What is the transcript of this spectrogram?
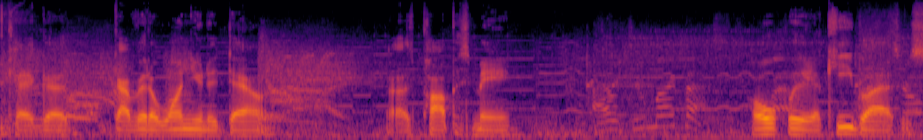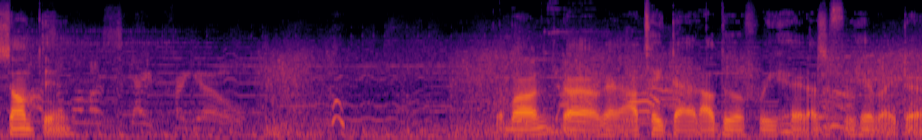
Okay, good. Got rid of one unit down. Uh, let's pop his main. Hopefully a ki blast or something. Come on. Uh, okay, I'll take that. I'll do a free hit. That's a free hit right there.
